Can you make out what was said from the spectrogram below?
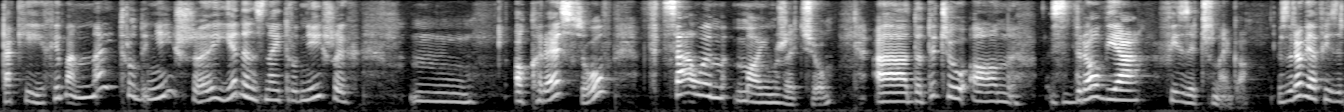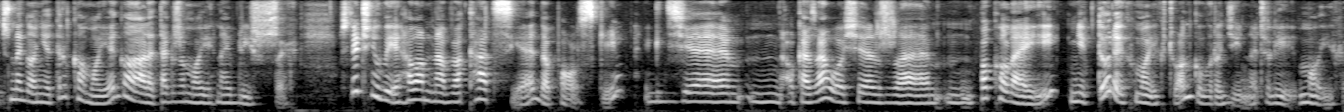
taki chyba najtrudniejszy, jeden z najtrudniejszych mm, okresów w całym moim życiu, a dotyczył on zdrowia fizycznego. Zdrowia fizycznego nie tylko mojego, ale także moich najbliższych. W styczniu wyjechałam na wakacje do Polski gdzie mm, okazało się, że mm, po kolei niektórych moich członków rodziny, czyli moich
